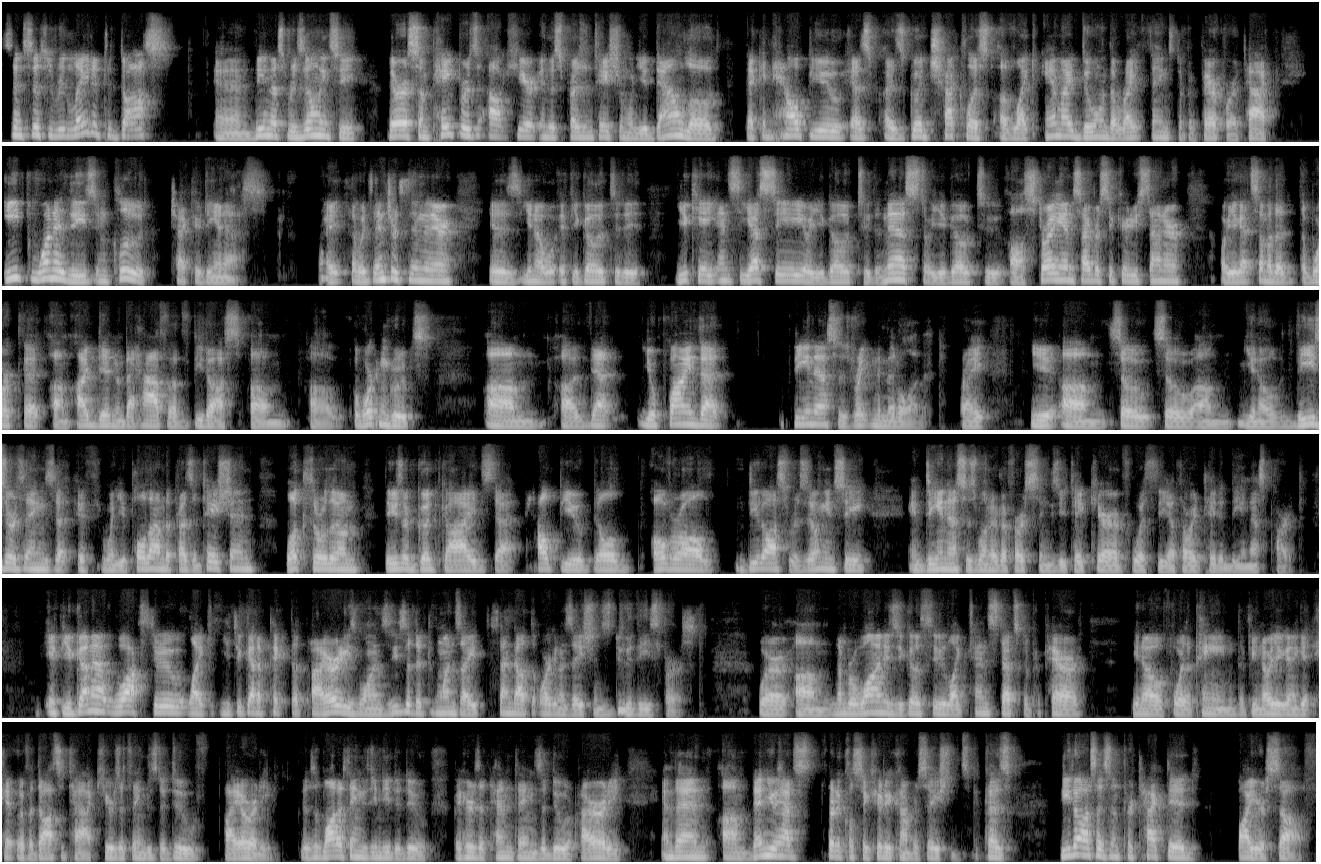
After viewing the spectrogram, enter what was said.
since this is related to dos and dns resiliency there are some papers out here in this presentation when you download that can help you as as good checklist of like am i doing the right things to prepare for attack? Each one of these include check your dns right? So what's interesting there is you know if you go to the UK NCSC, or you go to the NIST, or you go to Australian Cybersecurity Center, or you got some of the, the work that um, I did on behalf of BDOS um, uh, working groups, um, uh, that you'll find that DNS is right in the middle of it, right? You, um, so, so um, you know, these are things that if when you pull down the presentation, look through them, these are good guides that help you build overall DDoS resiliency and DNS is one of the first things you take care of with the authoritative DNS part. If you're gonna walk through, like you, got to pick the priorities ones. These are the ones I send out to organizations. Do these first. Where um, number one is you go through like ten steps to prepare, you know, for the pain. If you know you're to get hit with a DOS attack, here's the things to do. Priority. There's a lot of things you need to do, but here's the ten things to do a priority. And then um, then you have critical security conversations because DDoS isn't protected by yourself.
